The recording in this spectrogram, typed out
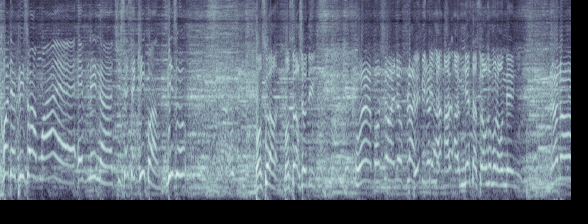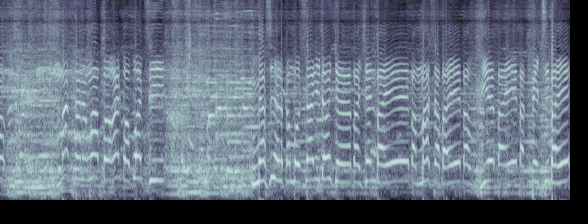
Trop de bisous à moi, euh, Evelyne, euh, tu sais c'est qui quoi Bisous. Bonsoir, bonsoir Jody. Ouais, bonsoir Edo Flash. Oui, à Mies à soir, je m'en Non, non. Masta nanga Borel Boboati. Merci na likambo osali donc euh, bajeune baye bamasa baye bavieux baye bapeti baye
